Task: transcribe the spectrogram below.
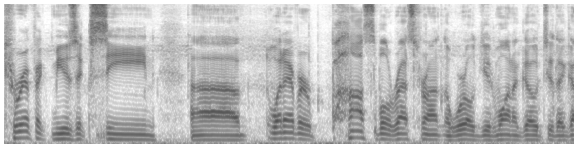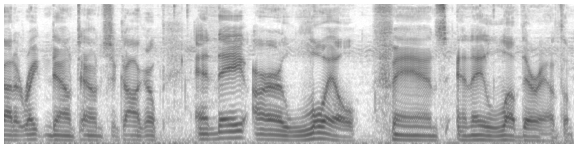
terrific music scene, uh, whatever possible restaurant in the world you'd want to go to. They got it right in downtown Chicago. And they are loyal fans, and they love their anthem.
